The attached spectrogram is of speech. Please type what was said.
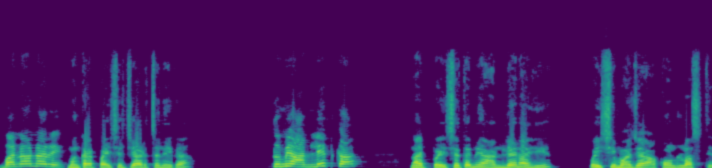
बनवणार आहे. मग काय पैशाची अडचण आहे का? तुम्ही आणलेत का? नाही पैसे तर मी आणले नाहीत. पैसे माझ्या अकाउंटला असते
